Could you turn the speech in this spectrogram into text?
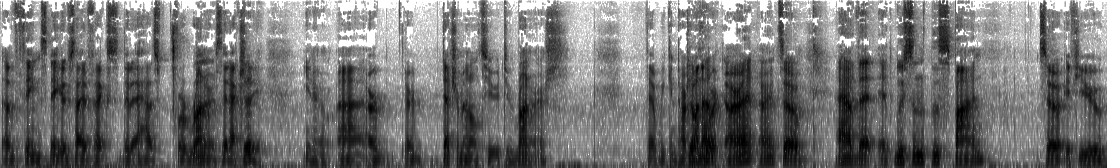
of things, negative side effects that it has for runners that actually, Good. you know, uh, are are detrimental to to runners that we can talk Go about now. it. All right, all right. So I have that it loosens the spine. So if you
